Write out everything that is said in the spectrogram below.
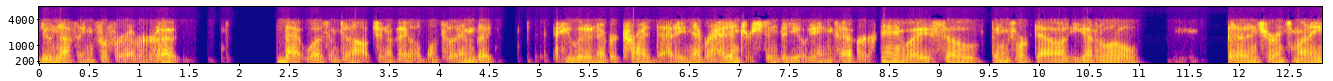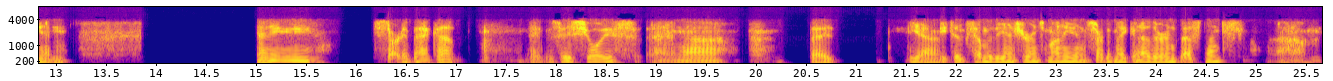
do nothing for forever. That that wasn't an option available to him, but he would have never tried that. He never had interest in video games ever. Anyway, so things worked out. He got a little bit of insurance money and and he started back up. It was his choice and uh but yeah, he took some of the insurance money and started making other investments. Um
